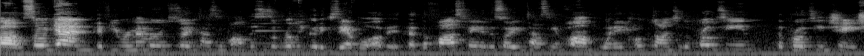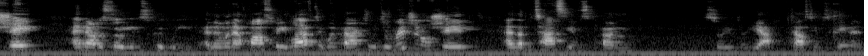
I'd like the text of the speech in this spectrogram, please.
Um, so again, if you remember the sodium potassium pump, this is a really good example of it. That the phosphate in the sodium potassium pump, when it hooked onto the protein, the protein changed shape, and now the sodiums could leave. And then when that phosphate left, it went back to its original shape, and the potassiums, um, sodium, yeah, potassiums came in.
